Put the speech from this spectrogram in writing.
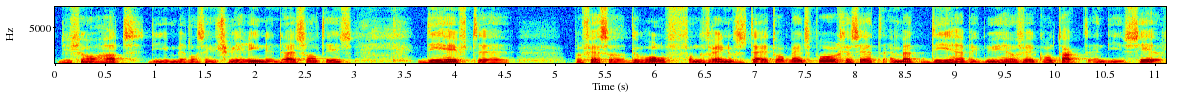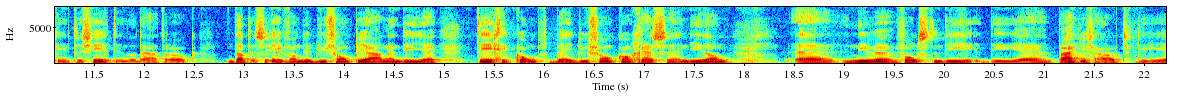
Duchamp had, die inmiddels in Schwerin in Duitsland is. Die heeft professor De Wolf van de Verenigde Universiteit op mijn spoor gezet. En met die heb ik nu heel veel contact. En die is zeer geïnteresseerd inderdaad ook. Dat is een van de Duchampianen die je tegenkomt bij Duchamp-congressen en die dan uh, nieuwe vondsten, die, die uh, praatjes houdt, die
